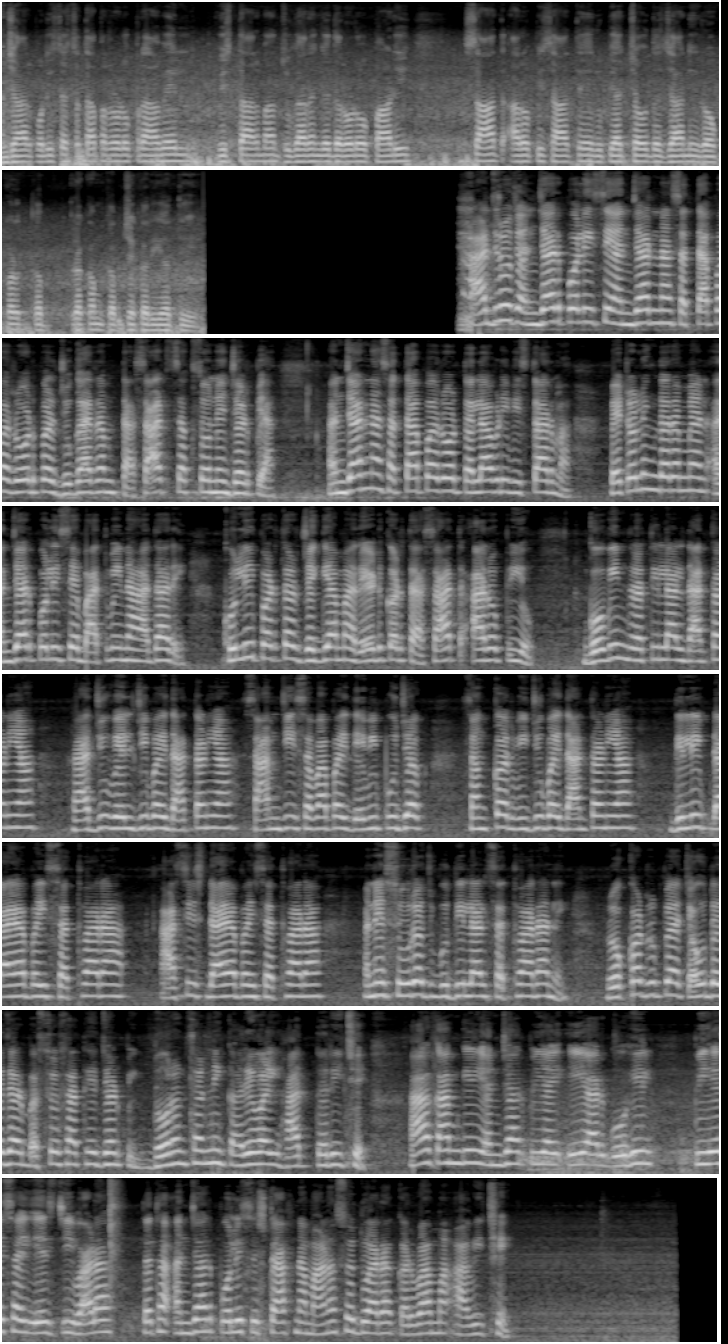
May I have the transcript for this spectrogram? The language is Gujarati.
અંજાર પોલીસે સત્તાપર રોડ ઉપર આવેલ વિસ્તારમાં જુગાર અંગે દરોડો પાડી સાત આરોપી સાથે રૂપિયા ચૌદ હજારની રોકડ રકમ કબજે કરી હતી. આજરોજ અંજાર પોલીસે અંજારના સત્તાપર રોડ પર જુગાર રમતા સાત શખ્સોને ઝડપ્યા. અંજારના સત્તાપર રોડ તલાવડી વિસ્તારમાં પેટ્રોલિંગ દરમિયાન અંજાર પોલીસે બાતમીના આધારે ખુલ્લી પડતર જગ્યામાં રેડ કરતા સાત આરોપીઓ ગોવિંદ રતિલાલ દાંતણિયા રાજુ વેલજીભાઈ દાંતણિયા શામજી સવાભાઈ દેવી પૂજક, શંકર વિજુભાઈ દાંતણિયા, દિલીપ ડાયાભાઈ સથવારા, આશીષ ડાયાભાઈ સથવારા અને સૂરજ બુદ્ધિલાલ સથવારાને રોકડ રૂપિયા ચૌદ હજાર બસો સાથે ઝડપી ધોરણસરની કાર્યવાહી હાથ ધરી છે. આ કામગીરી Anjar PI A R Gohil, PSI SG વાળા તથા અંજાર પોલીસ સ્ટાફના માણસો દ્વારા કરવામાં આવી છે.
